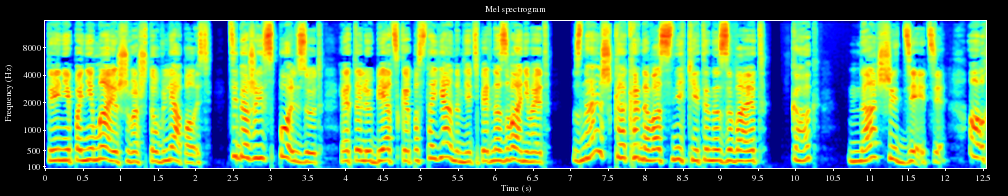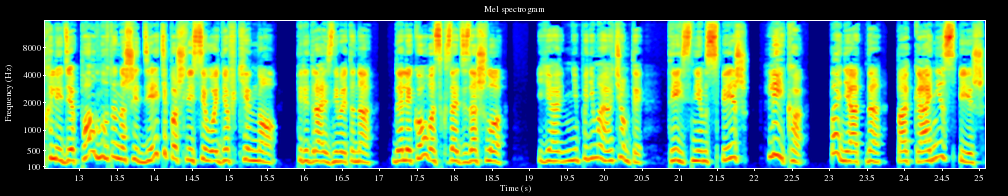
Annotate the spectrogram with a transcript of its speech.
ты не понимаешь, во что вляпалась. Тебя же используют. Эта Любецкая постоянно мне теперь названивает. Знаешь, как она вас с Никитой называет? Как? Наши дети. Ах, Лидия Павловна, наши дети пошли сегодня в кино. Передразнивает она. «Далеко у вас, кстати, зашло?» «Я не понимаю, о чем ты? Ты с ним спишь? Лика!» «Понятно. Пока не спишь.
